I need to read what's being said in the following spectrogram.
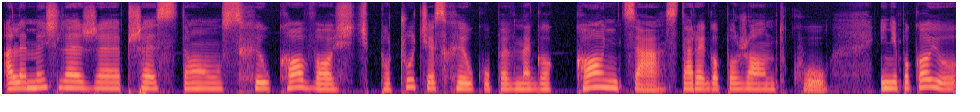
ale myślę, że przez tą schyłkowość, poczucie schyłku pewnego końca starego porządku i niepokoju,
